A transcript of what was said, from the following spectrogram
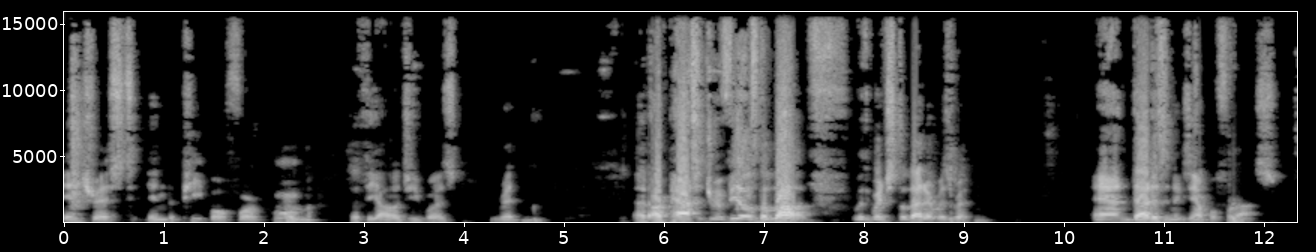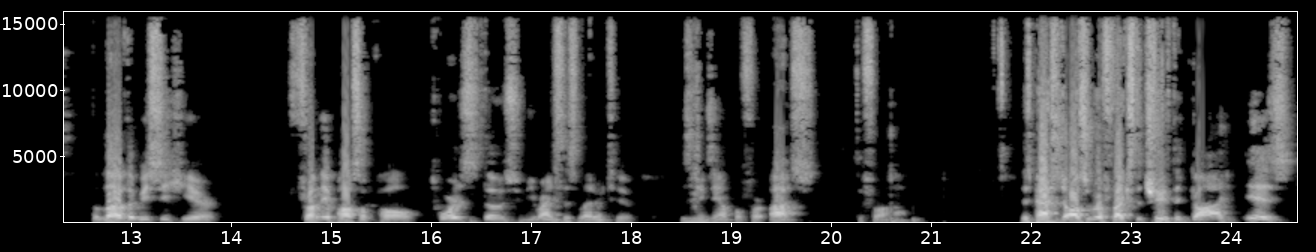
interest in the people for whom the theology was written. And our passage reveals the love with which the letter was written. And that is an example for us. The love that we see here from the apostle Paul towards those whom he writes this letter to is an example for us to follow. This passage also reflects the truth that God is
